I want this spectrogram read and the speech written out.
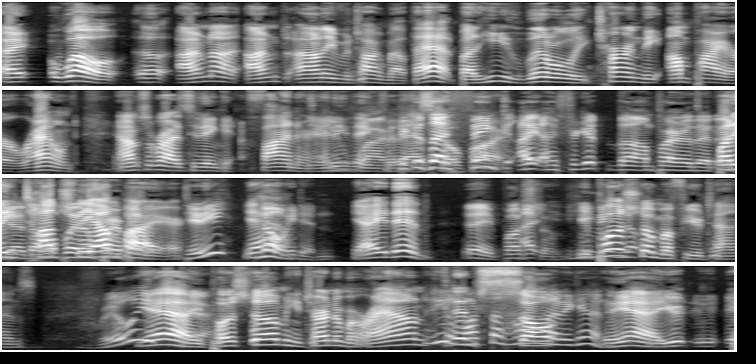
I, well, uh, I'm not. I'm. I'm not even talking about that. But he literally turned the umpire around, and I'm surprised he didn't get a fine or he anything whacked for that. Because so I think far. I, I forget the umpire that. But uh, he touched the umpire, but- umpire. Did he? Yeah. No, he didn't. Yeah, he did. Yeah, he pushed I- him. He, He pushed no- him a few times. Really? Yeah, he pushed him. He turned him around. He did watch that so. highlight again. Yeah, you. uh,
